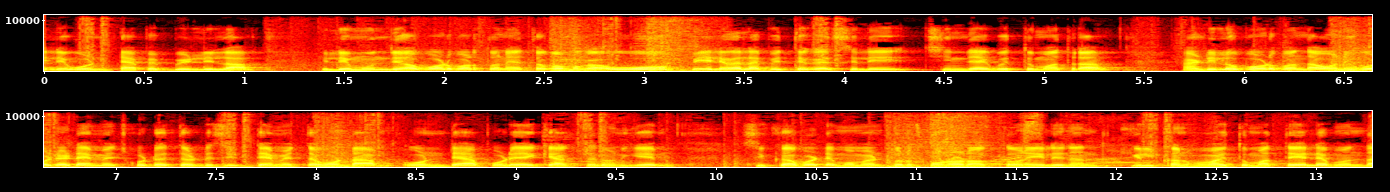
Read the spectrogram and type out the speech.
ಇಲ್ಲಿ ಒನ್ ಟ್ಯಾಪೇ ಬೀಳಿಲ್ಲ ಇಲ್ಲಿ ಮುಂದೆ ಓಡ್ ಬರ್ತಾನೆ ತಗೊಂಬಗ ಓ ಪಿ ಲೆವೆಲ್ಲ ಬಿತ್ತು ಗೈಸ್ ಇಲ್ಲಿ ಚಿಂದಿಯಾಗಿ ಬಿತ್ತು ಮಾತ್ರ. ಆ್ಯಂಡ್ ಇಲ್ಲೂ ಬೋರ್ಡ್ ಬಂದ, ಅವನಿಗೆ ಒಳ್ಳೆ ಡ್ಯಾಮೇಜ್ ಕೊಟ್ಟು. ತರ್ಟಿ ಸಿಕ್ಸ್ ಡ್ಯಾಮೇಜ್ ತಗೊಂಡ ಒನ್ ಟ್ಯಾಪ್ ಹೊಡೆಯೋಕೆ ಆಗ್ತಿಲ್ಲ ಅವನಿಗೆ. ಸಿಕ್ಕಾಪಟ್ಟೆ ಮೂಮೆಂಟ್ ತೋರಿಸ್ಕೊಂಡು ಹೋಗ್ತಾನೆ. ಇಲ್ಲಿ ನನ್ನ ಕಿಲ್ ಕನ್ಫರ್ಮ್ ಆಯಿತು. ಮತ್ತೆ ಇಲ್ಲೇ ಬಂದ,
